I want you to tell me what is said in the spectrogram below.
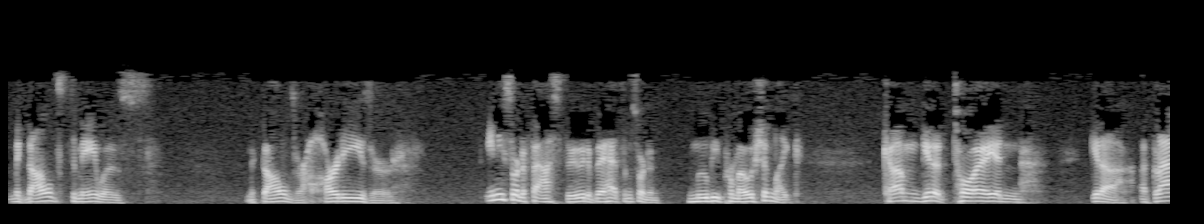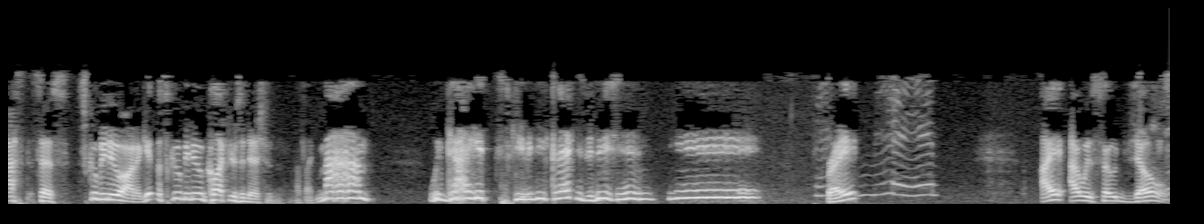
McDonald's to me was McDonald's or Hardee's or any sort of fast food. If they had some sort of movie promotion, like come get a toy and get a, a glass that says Scooby Doo on it. Get the Scooby Doo Collector's Edition. I was like, Mom, we gotta get Scooby Doo Collector's Edition. Yeah. Right? I I was so Jones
